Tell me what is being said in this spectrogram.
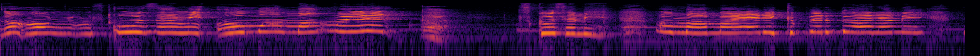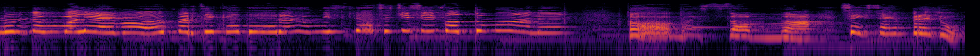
No, oh, scusami. Oh mamma, eh. Scusami. Oh mamma, Eric, perdonami. Non, non volevo farti cadere. Mi spiace, ti sei fatto male. Oh, ma insomma, sei sempre tu,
